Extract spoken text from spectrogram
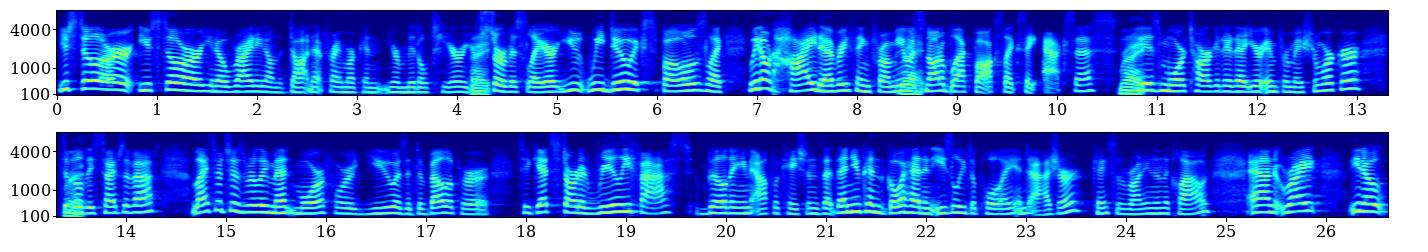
You still are you still are, you know, writing on the .NET framework and your middle tier, your Right. service layer. You we do expose like we don't hide everything from you. Right. It's not a black box like say access. Right. It is more targeted at your information worker to build these types of apps. LightSwitch is really meant more for you as a developer to get started really fast building applications that then you can go ahead and easily deploy into Azure. Okay. So running in the cloud and write, you know,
